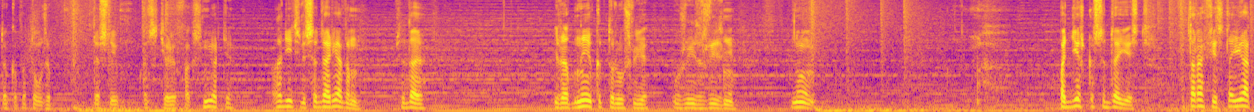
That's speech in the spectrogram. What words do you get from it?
Только потом уже дошли, констатировали факт смерти. Родители всегда рядом, всегда и родные, которые ушли уже из жизни. Ну, поддержка всегда есть. Фотографии стоят,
